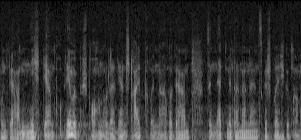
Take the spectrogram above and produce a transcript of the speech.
und wir haben nicht deren Probleme besprochen oder deren Streitgründe, aber wir haben, sind nett miteinander ins Gespräch gekommen.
